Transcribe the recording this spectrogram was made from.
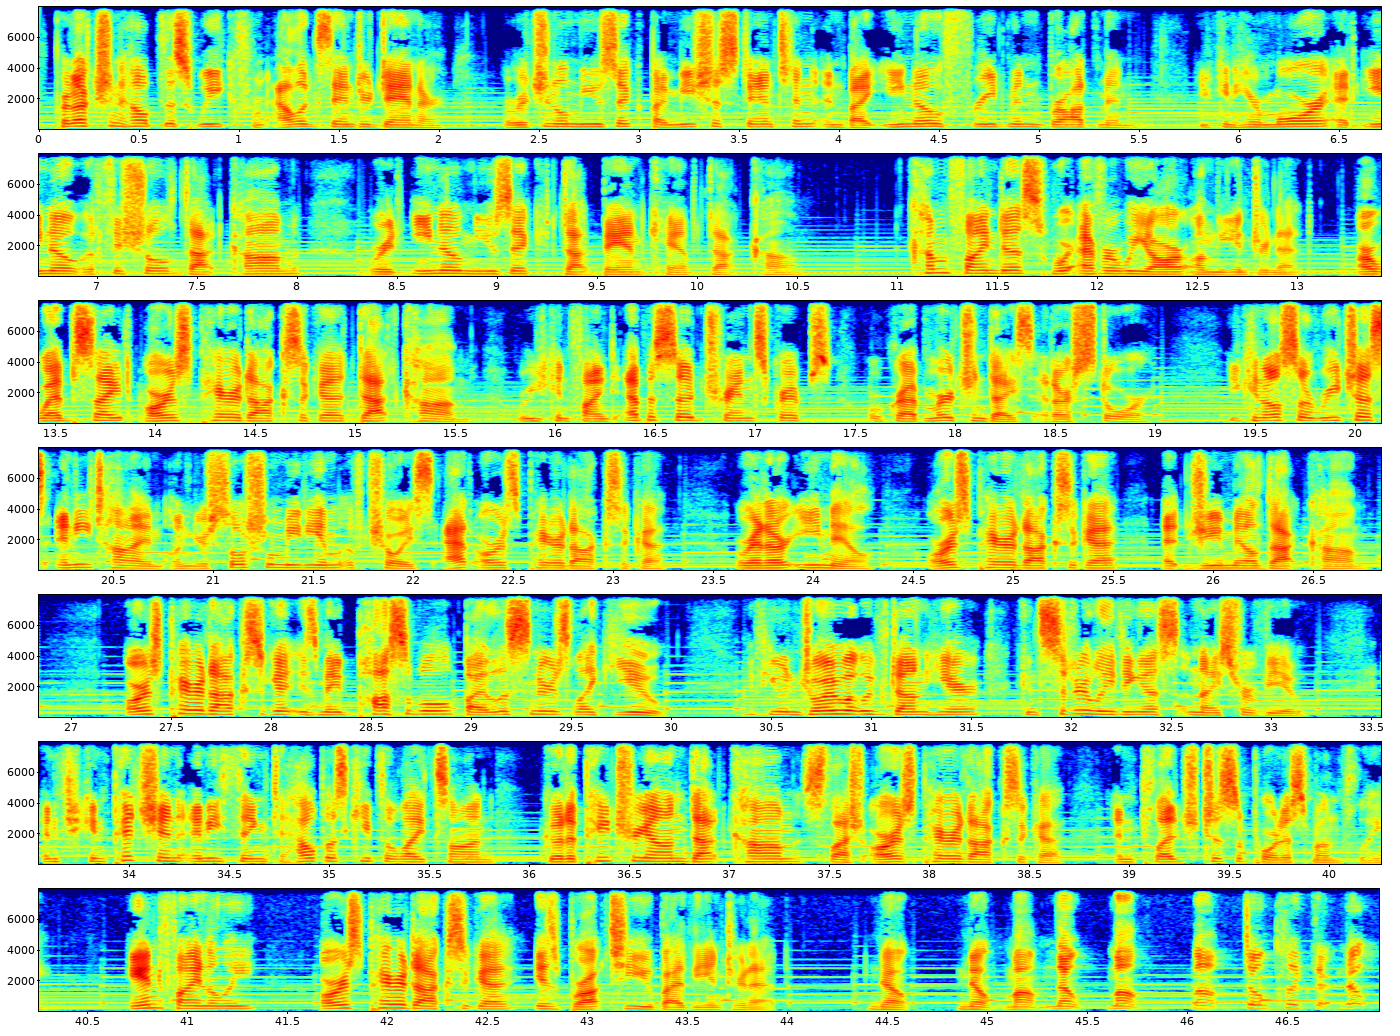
Production help this week from Alexander Danner. Original music by Mischa Stanton and by Eno Freedman Brodmann. You can hear more at enoofficial.com or at enomusic.bandcamp.com. Come find us wherever we are on the internet. Our website, arsparadoxica.com, where you can find episode transcripts or grab merchandise at our store. You can also reach us anytime on your social medium of choice at Ars Paradoxica or at our email, arsparadoxica at gmail.com. Ars Paradoxica is made possible by listeners like you. If you enjoy what we've done here, consider leaving us a nice review. And if you can pitch in anything to help us keep the lights on, go to patreon.com slash arsparadoxica and pledge to support us monthly. And finally, Ars Paradoxica is brought to you by the internet. No, no, mom, no, mom, mom, don't click there, no.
